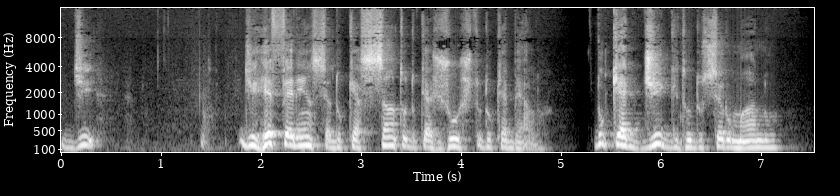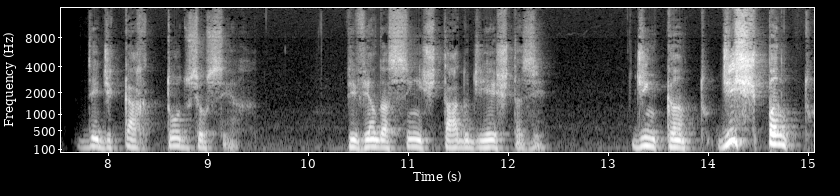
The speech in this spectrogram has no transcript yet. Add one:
De, de referência do que é santo, do que é justo, do que é belo, do que é digno do ser humano dedicar todo o seu ser vivendo assim estado de êxtase, de encanto, de espanto,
